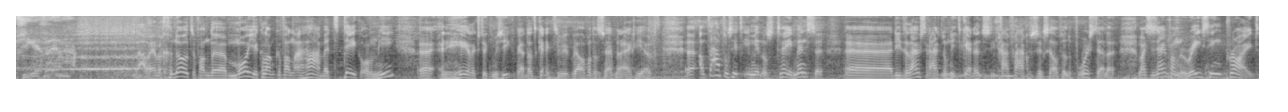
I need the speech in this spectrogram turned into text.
op ZFM. Nou, we hebben genoten van de mooie klanken van AHA met Take On Me. Eh, een heerlijk stuk muziek. Ja, dat ken ik natuurlijk wel, want dat is uit mijn eigen jeugd. Eh, aan tafel zitten inmiddels twee mensen eh, die de luisteraars nog niet kennen. Dus ik ga vragen of ze zichzelf willen voorstellen. Maar ze zijn van Racing Pride.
